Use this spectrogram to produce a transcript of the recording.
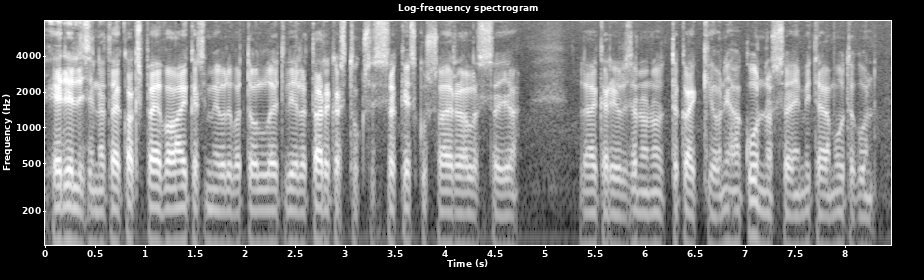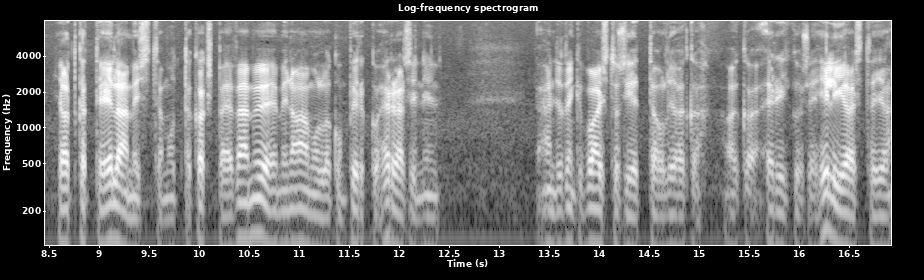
edellisenä tai kaksi päivää aikaisemmin olivat olleet vielä tarkastuksessa keskussairaalassa ja lääkäri oli sanonut, että kaikki on ihan kunnossa, ei mitään muuta kuin jatkatte elämistä, mutta kaksi päivää myöhemmin aamulla, kun Pirkko heräsi, niin hän jotenkin vaistosi, että oli aika, aika erikoisen hiljaista ja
